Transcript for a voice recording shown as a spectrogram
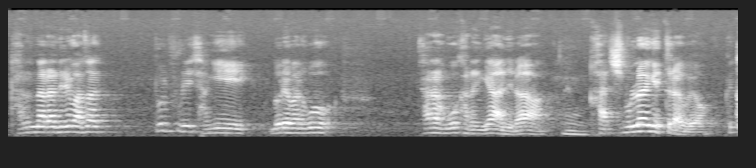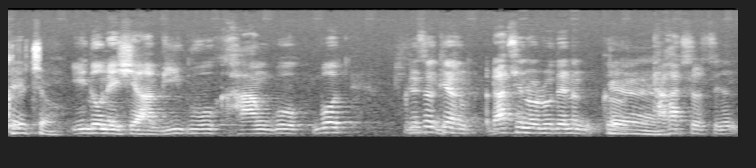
다른 나라들이 와서 뿔뿔이 자기 노래만 하고 잘하고 가는 게 아니라 같이 불러야겠더라고요. 그렇죠. 인도네시아, 미국, 한국 뭐 그래서 그냥 라틴어로 되는 그 예. 다 같이 쓸 수 있는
